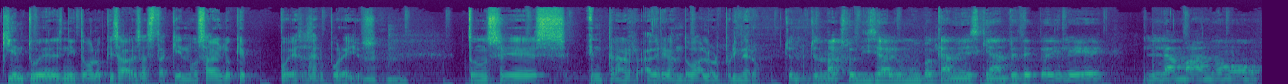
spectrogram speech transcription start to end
quién tú eres ni todo lo que sabes hasta que no saben lo que puedes hacer por ellos. Entonces, entrar agregando valor primero. John, Maxwell dice algo muy bacano y es que antes de pedirle la mano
